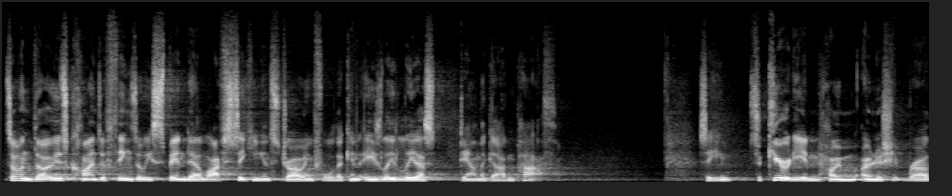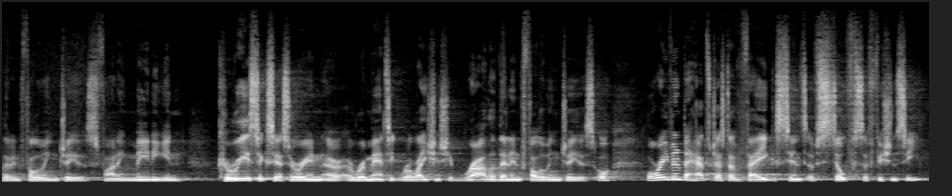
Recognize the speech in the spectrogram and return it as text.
It's often those kinds of things that we spend our life seeking and striving for that can easily lead us down the garden path. Seeking security in home ownership rather than following Jesus, finding meaning in career success or in a, romantic relationship rather than in following Jesus, or, or even perhaps just a vague sense of self sufficiency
